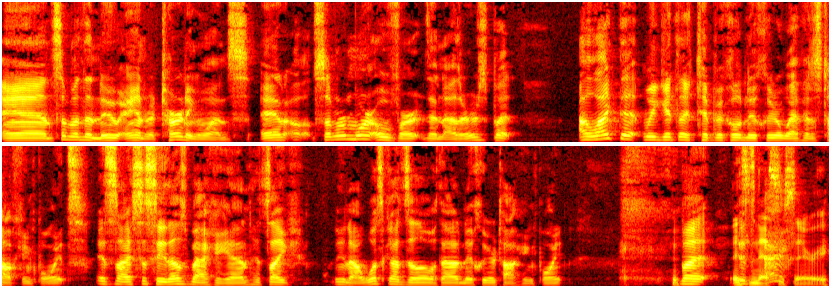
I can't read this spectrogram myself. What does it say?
and some of the new and returning ones. And uh, some are more overt than others, but I like that we get the typical nuclear weapons talking points. It's nice to see those back again. It's like, you know, what's Godzilla without a nuclear talking point? But it's, it's necessary.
